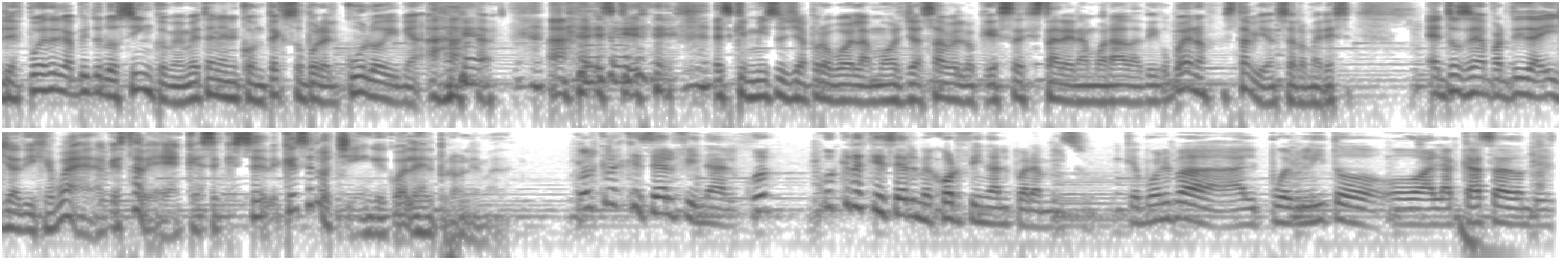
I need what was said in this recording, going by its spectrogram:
Después del capítulo 5 me meten en el contexto por el culo y me. Ah, es que, es que Miso ya probó el amor, ya sabe lo que es estar enamorada. Digo, bueno está bien, se lo merece. Entonces a partir de ahí ya dije, bueno, que está bien, que se, que se, que se lo chingue, ¿cuál es el problema? ¿Cuál crees que sea el final? ¿Cuál, crees que sea el mejor final para Misu? ¿Que vuelva al pueblito o a la casa donde,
